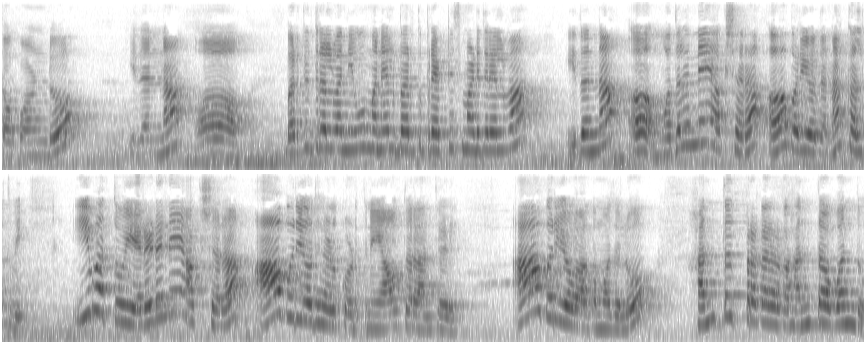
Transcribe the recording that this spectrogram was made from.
ತಗೊಂಡು ಇದನ್ನು ಅ. ಬರ್ತಿದ್ರಲ್ವಾ ನೀವು? ಮನೇಲಿ ಬರೆದು ಪ್ರಾಕ್ಟೀಸ್ ಮಾಡಿದ್ರಲ್ವಾ? ಇದನ್ನು ಅ. ಮೊದಲನೇ ಅಕ್ಷರ ಅ ಬರೆಯೋದನ್ನು ಕಲ್ತ್ವಿ. ಇವತ್ತು ಎರಡನೇ ಅಕ್ಷರ ಆ ಬರೆಯೋದು ಹೇಳ್ಕೊಡ್ತೀನಿ ಯಾವ ಥರ ಅಂಥೇಳಿ ಆ ಬರೆಯುವಾಗ ಮೊದಲು ಹಂತದ ಪ್ರಕಾರ ಹಂತ ಒಂದು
